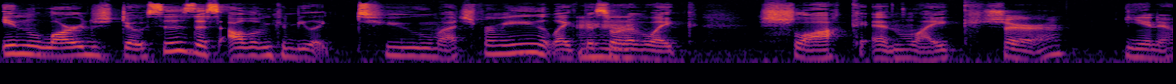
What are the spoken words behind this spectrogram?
In large doses, this album can be like too much for me. Like the sort mm-hmm. of like schlock and like sure. You know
